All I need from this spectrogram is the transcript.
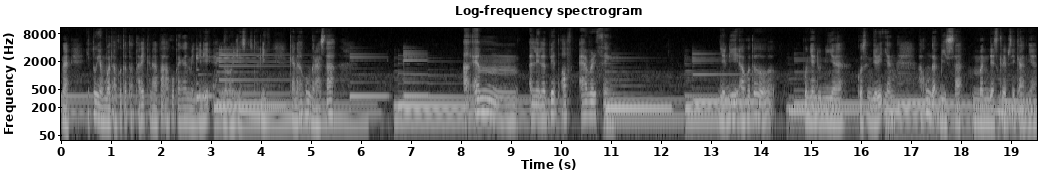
Nah itu yang buat aku tetap tertarik kenapa aku pengen menjadi ethnologist tadi. Karena aku ngerasa I am a little bit of everything jadi aku tuh punya duniaku sendiri yang aku nggak bisa mendeskripsikannya.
